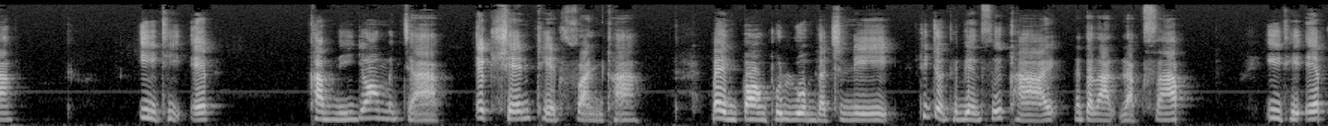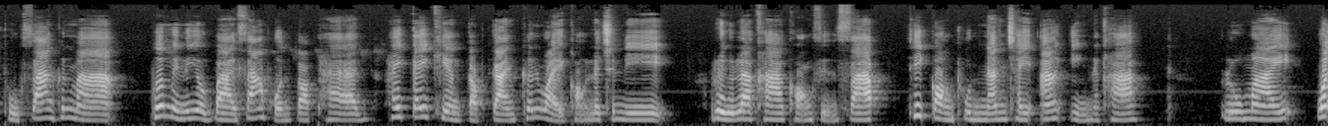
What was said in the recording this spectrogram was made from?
ะ ETF คำนี้ย่อมาจาก Exchange Trade Fund ค่ะ เป็นกองทุนรวมดัชนี ที่จดทะเบียนซื้อขายในตลาดหลักทรัพย์ ETF ถูกสร้างขึ้นมา เพื่อมีนโยบายสร้างผลตอบแทนให้ใกล้เคียงกับการเคลื่อนไหวของดัชนี หรือราคาของสินทรัพย์ที่กองทุนนั้นใช้อ้างอิงนะคะ รู้ไหมว่า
